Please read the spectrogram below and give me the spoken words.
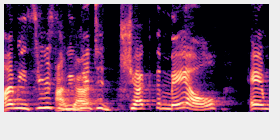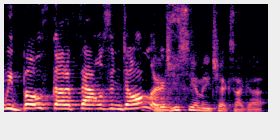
I mean, seriously, I we got- went to check the mail and we both got a thousand dollars. Did you see how many checks I got?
